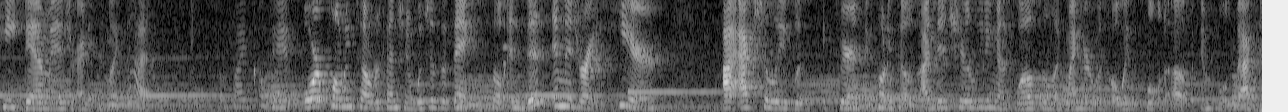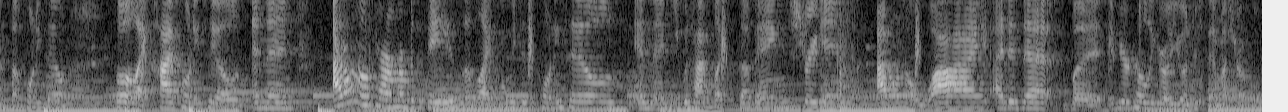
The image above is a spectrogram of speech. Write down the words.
heat damage or anything like that okay. Or ponytail retention, which is a thing. So in this image right here, I actually was experiencing ponytails. I did cheerleading as well, so like my hair was always pulled up and pulled back into a ponytail. So like high ponytails. And then I don't know if y'all remember the phase of like when we did the ponytails and then you would have like the bang straightened. I don't know why I did that, but if you're a curly girl, you understand my struggle.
